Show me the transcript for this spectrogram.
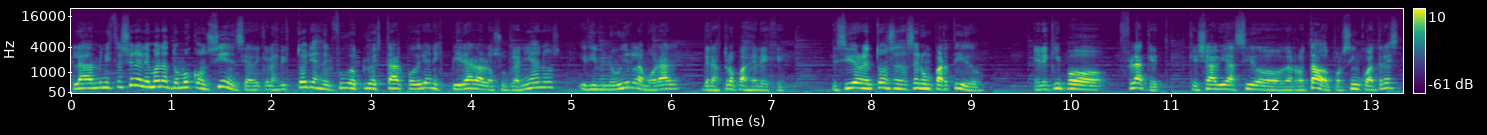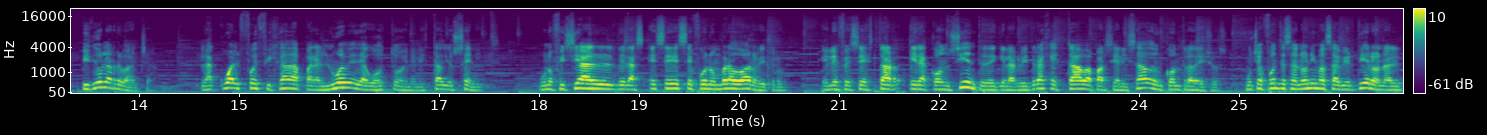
La administración alemana tomó conciencia de que las victorias del Fútbol Club Star podrían inspirar a los ucranianos y disminuir la moral de las tropas del eje. Decidieron entonces hacer un partido. El equipo Flacket, que ya había sido derrotado por 5 a 3, pidió la revancha, la cual fue fijada para el 9 de agosto en el estadio Zenit. Un oficial de las SS fue nombrado árbitro el FC Star era consciente de que el arbitraje estaba parcializado en contra de ellos. Muchas fuentes anónimas advirtieron al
